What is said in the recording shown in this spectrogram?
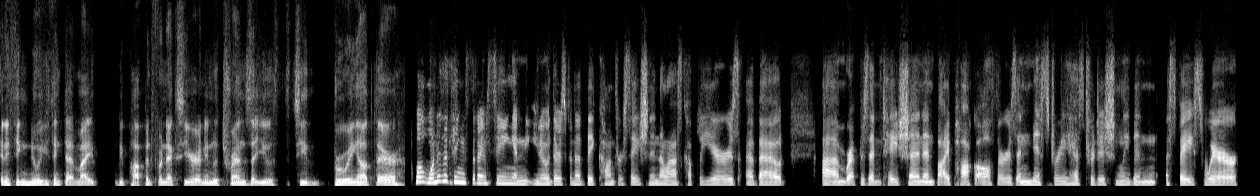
anything new? You think that might be popping for next year? Any new trends that you see brewing out there? Well, one of the things that I'm seeing, and you know, there's been a big conversation in the last couple of years about um, representation and BIPOC authors, and mystery has traditionally been a space where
